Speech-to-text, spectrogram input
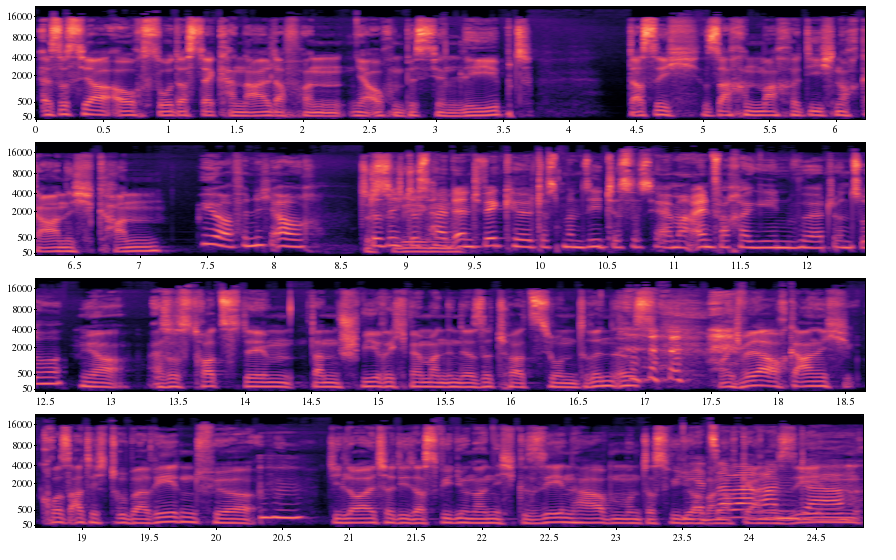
es ist ja auch so, dass der Kanal davon ja auch ein bisschen lebt, dass ich Sachen mache, die ich noch gar nicht kann. Ja, finde ich auch. Dass sich das Deswegen- halt entwickelt, dass man sieht, dass es ja immer einfacher gehen wird und so. Ja, es ist trotzdem dann schwierig, wenn man in der Situation drin ist. Und ich will ja auch gar nicht großartig drüber reden für die Leute, die das Video noch nicht gesehen haben und das Video Jetzt aber noch aber gerne sehen.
